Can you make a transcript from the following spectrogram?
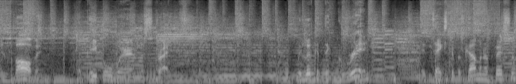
involving the people wearing the stripes. We look at the grit it takes to become an official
